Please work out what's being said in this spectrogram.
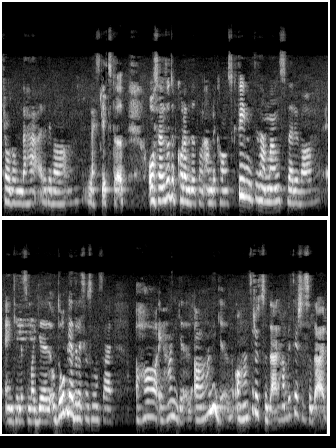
fråga om det här. Det var läskigt typ. Och sen så typ kollade vi på en amerikansk film tillsammans där det var en kille som var gay och då blev det liksom som så här, aha, är han gay? Ja, han är gay och han ser ut sådär, han beter sig sådär.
